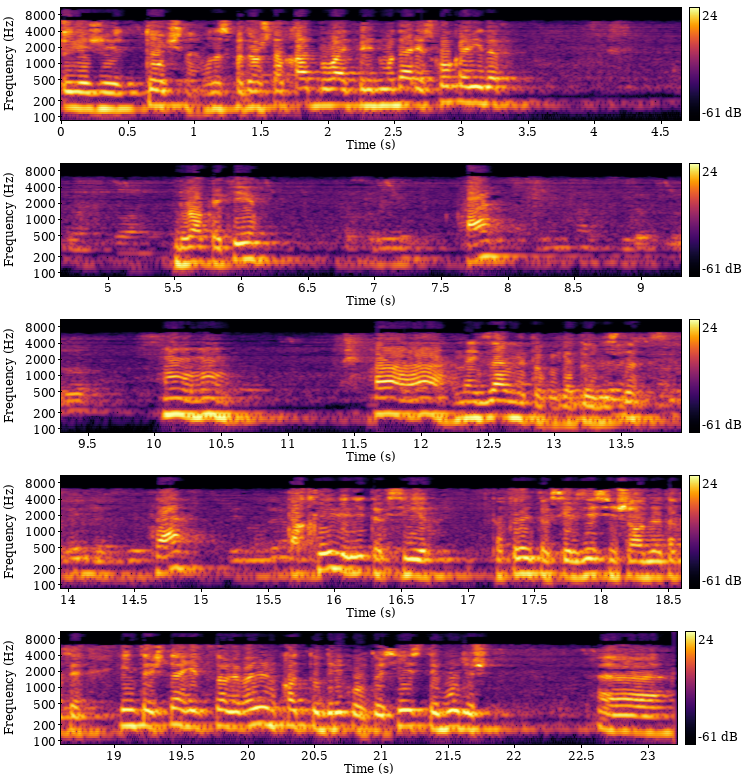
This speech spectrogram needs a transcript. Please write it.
Или же точно. У нас потому что хат бывает перед мударе сколько видов? Два какие? А? Угу. А, а, на экзамене только готовились, да? Да? Тахлиль или таксир? Такриль, таксир. Здесь, иншалла, для таксир. Инташтахи талибалин кад тудрику. То есть, если ты будешь э,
